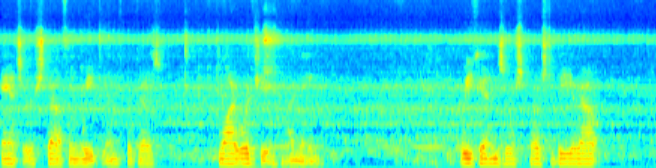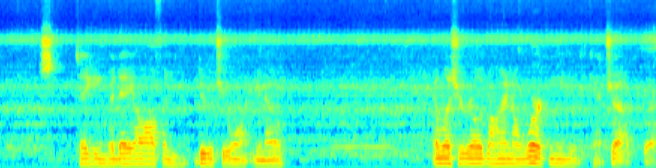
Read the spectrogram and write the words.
answer stuff in weekends because why would you? I mean, weekends are supposed to be about taking the day off and do what you want, you know. Unless you're really behind on work and you need to catch up, but.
